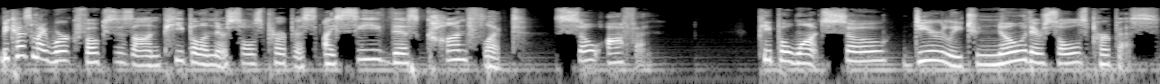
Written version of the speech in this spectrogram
Because my work focuses on people and their soul's purpose, I see this conflict so often. People want so dearly to know their soul's purpose,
